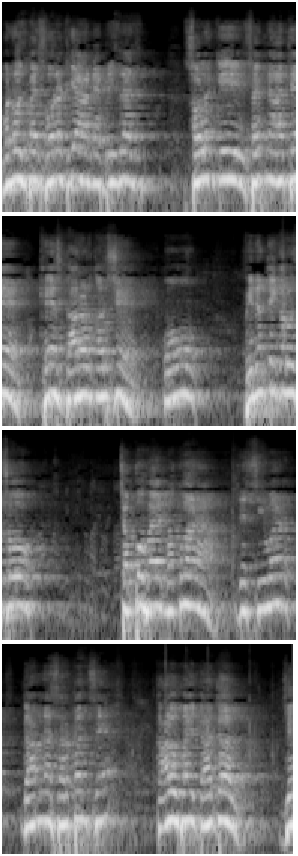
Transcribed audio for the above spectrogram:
મનોજભાઈ સોરઠિયા અને બ્રિજરાજ સોલંકી સાહેબના હાથે ખેસ ધારણ કરશે. હું વિનંતી કરું છું, ચપ્પુભાઈ મકવાણા, જે સિવડ ગામના સરપંચ છે, કાળુભાઈ ધાકલ જે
